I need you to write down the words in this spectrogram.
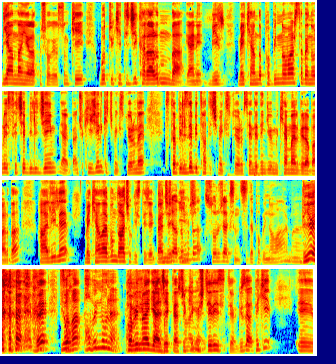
bir yandan yaratmış oluyorsun ki bu tüketici kararının da yani bir mekanda Pabinno varsa ben orayı seçebileceğim yani ben çok hijyenik içmek istiyorum ve stabilize bir tat içmek istiyorum. Senin dediğin gibi mükemmel bir barda. Haliyle mekanlar bunu daha çok isteyecek. Bence İkinci adımı iyiymiş. da soracaksın. Sizde Pabino var mı? Değil mi? ve Yok sana Pabino ne? Pabinno'ya gelecekler çünkü müşteri istiyor. Güzel. Peki e,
